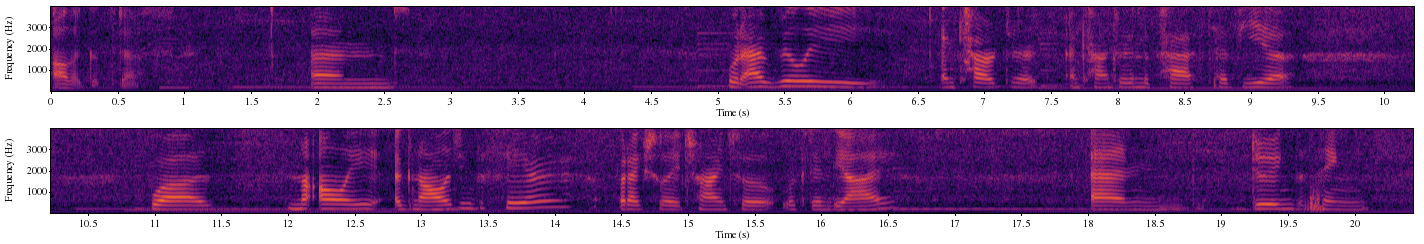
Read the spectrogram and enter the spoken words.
All that good stuff. And what I really encountered encountered in the past half year was not only acknowledging the fear, but actually trying to look it in the eye and doing the things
